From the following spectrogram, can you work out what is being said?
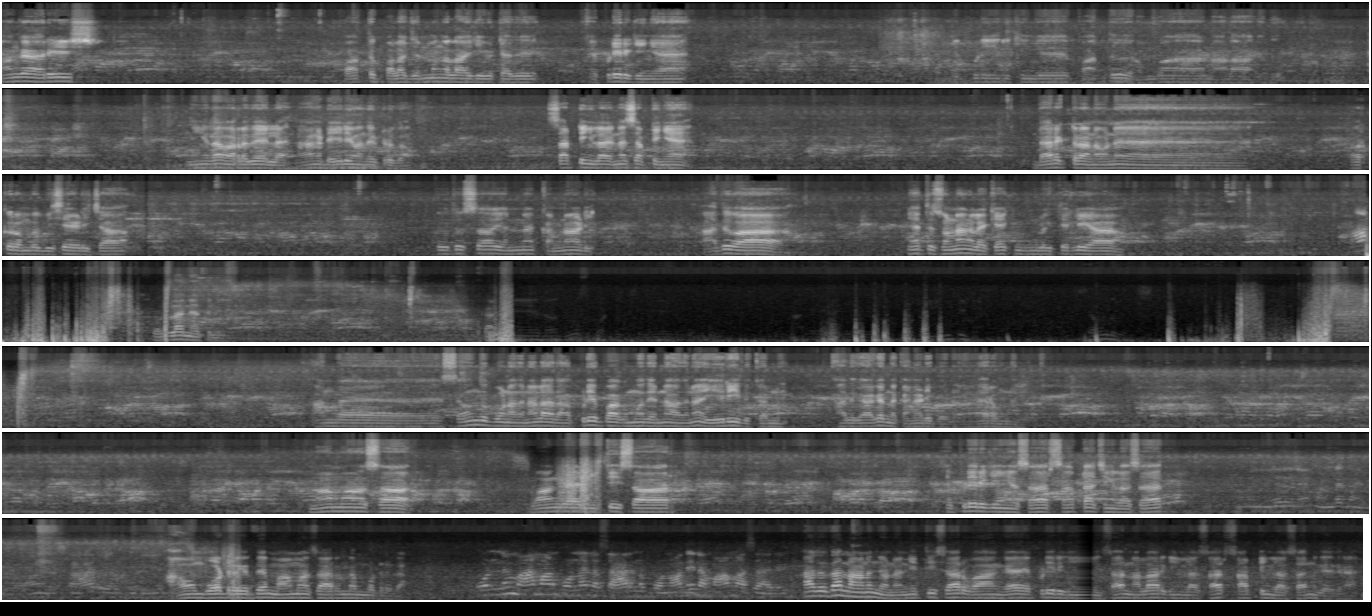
வாங்க ஹரீஷ். பார்த்து பல ஜென்மங்கள் ஆகிவிட்டது. எப்படி இருக்கீங்க? எப்படி இருக்கீங்க? பார்த்து ரொம்ப நாளாகுது. நீங்கள் தான் வர்றதே இல்லை. நாங்கள் டெய்லியும் வந்துகிட்ருக்கோம் சாப்பிட்டீங்களா? என்ன சாப்பிட்டீங்க? டைரக்டர் ஆனவொன்னே ஒர்க்கு ரொம்ப பிஸி ஆகிடுச்சா புதுசா என்ன கண்ணாடி? அதுவா? நேற்று சொன்னாங்களே கேட்க உங்களுக்கு தெரியலையா? சொல்ல நேற்று நீ கண் அந்த செவந்து போனதுனால அதை அப்படியே பார்க்கும்போது என்ன ஆகுதுன்னா எரியுது கண் அதுக்காக இந்த கண்ணாடி போட்டுருவேன் வேற ஒன்றும் இல்லை. மாமா சார். வாங்க நித்தி சார். எப்படி இருக்கீங்க சார்? சாப்பிட்டாச்சிங்களா சார்? அவன் போட்டிருக்கிறதே மாமா சாருன்னு தான் போட்டிருக்கான். ஒன்று மாமான்னு போனோம் இல்லை சாருன்னு போனோம் அதே நான் மாமா சாரு. அதுதான் நானும் சொன்னேன். நித்தி சார் வாங்க. எப்படி இருக்கீங்க? சார் நல்லா இருக்கீங்களா சார்? சாப்பிட்டீங்களா சார்னு கேட்குறேன்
